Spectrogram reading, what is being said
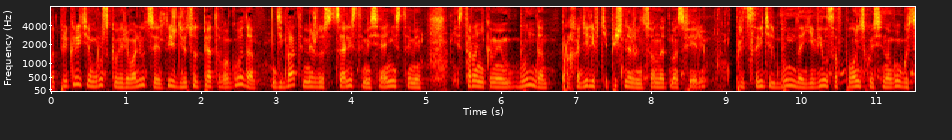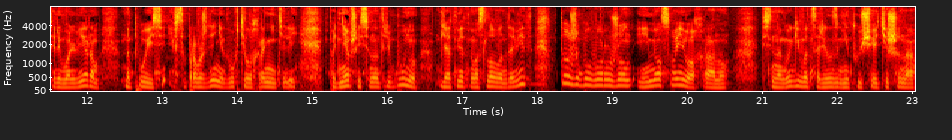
Под прикрытием русской революции 1905 года дебаты между социалистами-сионистами и сторонниками Бунда проходили в типичной революционной атмосфере представитель Бунда явился в Полонскую синагогу с револьвером на поясе и в сопровождении двух телохранителей. Поднявшийся на трибуну для ответного слова Давид тоже был вооружен и имел свою охрану. В синагоге воцарилась гнетущая тишина.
